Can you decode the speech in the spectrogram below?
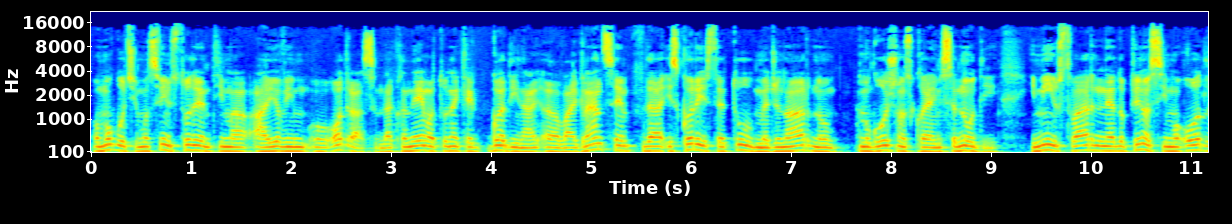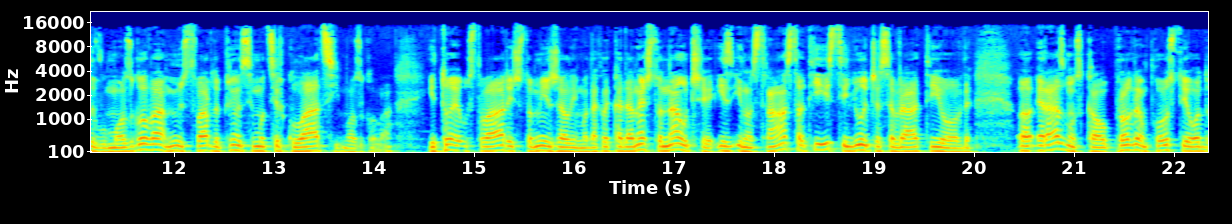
omogućimo svim studentima, a i ovim odraslim, dakle nema tu neke godina ovaj, granice, da iskoriste tu međunarodnu mogućnost koja im se nudi. I mi u stvari ne doprinosimo odlivu mozgova, mi u stvari doprinosimo cirkulaciji mozgova. I to je u stvari što mi želimo. Dakle, kada nešto nauče iz inostranstva, ti isti ljudi će se vratiti ovdje. E, Erasmus kao program postoji od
